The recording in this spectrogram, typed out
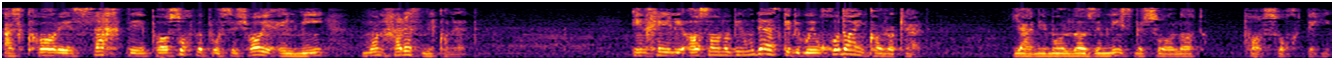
از کار سخت پاسخ به پرسش های علمی منحرف می کند این خیلی آسان و بیهوده است که بگوییم خدا این کار را کرد. یعنی ما لازم نیست به سوالات پاسخ دهیم.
